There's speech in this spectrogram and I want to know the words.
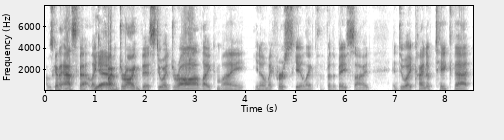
I was going to ask that. Like, yeah. if I'm drawing this, do I draw like my, you know, my first scale length for the bass side, and do I kind of take that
